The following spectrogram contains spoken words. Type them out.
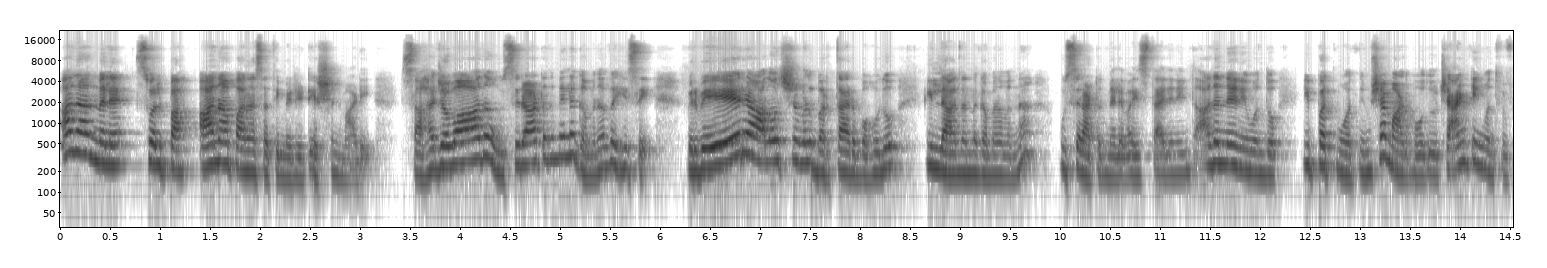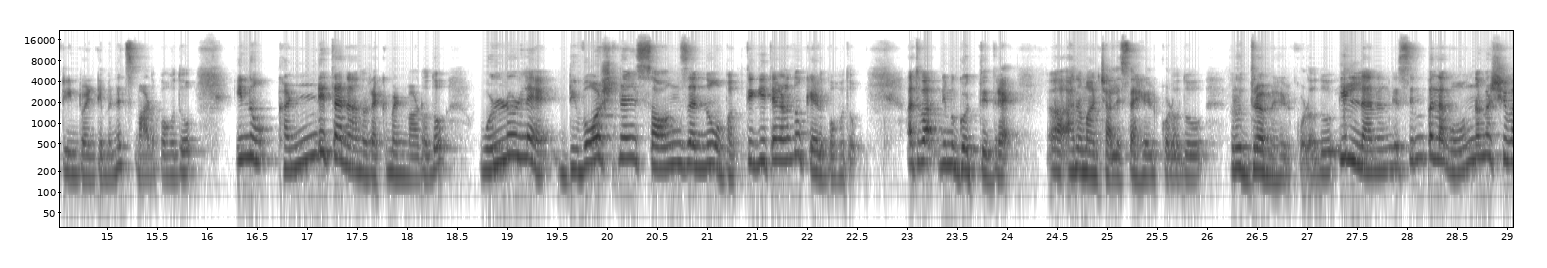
ಅದಾದಮೇಲೆ ಸ್ವಲ್ಪ ಆನಾಪಾನ ಸತಿ ಮೆಡಿಟೇಷನ್ ಮಾಡಿ, ಸಹಜವಾದ ಉಸಿರಾಟದ ಮೇಲೆ ಗಮನವಹಿಸಿ ಬೇರೆ ಬೇರೆ ಆಲೋಚನೆಗಳು ಬರ್ತಾ ಇರಬಹುದು, ಇಲ್ಲ ನನ್ನ ಗಮನವನ್ನು ಉಸಿರಾಟದ ಮೇಲೆ ವಹಿಸ್ತಾ ಇದ್ದೀನಿ ಅಂತ. ಅದನ್ನೇ ನೀವು ಒಂದು ಇಪ್ಪತ್ತು ಮೂವತ್ತು ನಿಮಿಷ ಮಾಡ್ಬೋದು ಚಾಂಟಿಂಗ್ ಒಂದು ಫಿಫ್ಟೀನ್ ಟ್ವೆಂಟಿ ಮಿನಿಟ್ಸ್ ಮಾಡಬಹುದು. ಇನ್ನು ಖಂಡಿತ ನಾನು ರೆಕಮೆಂಡ್ ಮಾಡೋದು ಒಳ್ಳೊಳ್ಳೆ ಡಿವೋಷ್ನಲ್ ಸಾಂಗ್ಸನ್ನು ಭಕ್ತಿಗೀತೆಗಳನ್ನು ಕೇಳಬಹುದು. ಅಥವಾ ನಿಮಗೆ ಗೊತ್ತಿದ್ದರೆ ಹನುಮಾನ್ ಚಾಲಿಸ ಹೇಳ್ಕೊಳ್ಳೋದು ರುದ್ರಮ್ ಹೇಳ್ಕೊಳ್ಳೋದು. ಇಲ್ಲ, ನನಗೆ ಸಿಂಪಲಾಗಿ ಓಂ ನಮ ಶಿವ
